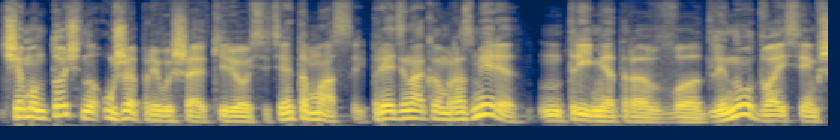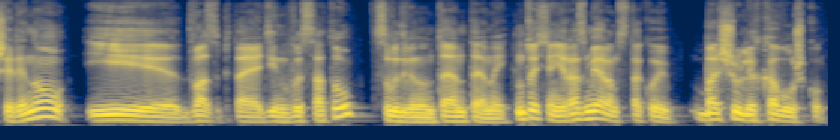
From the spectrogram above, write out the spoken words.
Чем он точно уже превышает Curiosity, это массой. При одинаковом размере, м, 3 метра в длину, 2,7 в ширину и 2,1 в высоту с выдвинутой антенной. Ну, то есть они размером с такой большую легковушку.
